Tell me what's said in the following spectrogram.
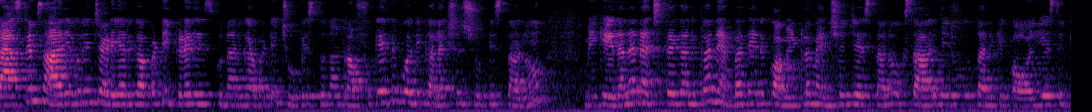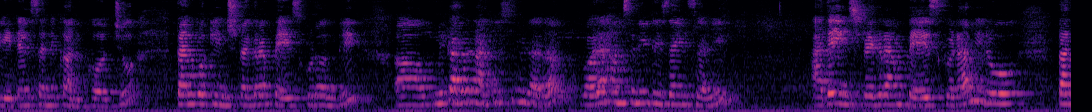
లాస్ట్ టైం సారీ గురించి అడిగారు కాబట్టి ఇక్కడే తీసుకున్నాను కాబట్టి చూపిస్తున్నాను. రఫ్గా అయితే కొన్ని కలెక్షన్స్ చూపిస్తాను. మీకు ఏదైనా నచ్చితే కనుక నెంబర్ నేను కామెంట్లో మెన్షన్ చేస్తాను. ఒకసారి మీరు తనకి కాల్ చేసి డీటెయిల్స్ అన్ని కనుక్కోవచ్చు. తనకు ఒక ఇన్స్టాగ్రామ్ పేజ్ కూడా ఉంది. మీకు అక్కడ కనిపిస్తుంది కదా వరహంసని డిజైన్స్ అని. అదే ఇన్స్టాగ్రామ్ పేజ్ కూడా. మీరు తన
